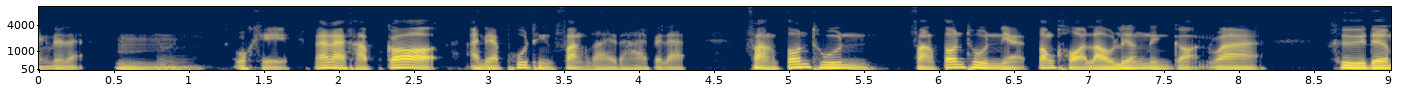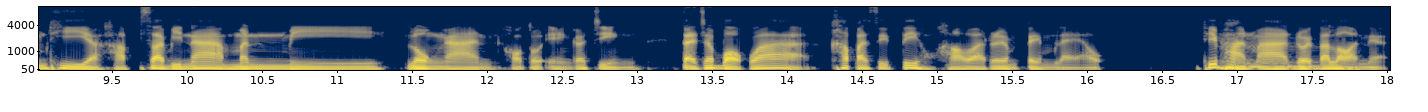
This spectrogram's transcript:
งด้วยแหละ อืมอืมโอเค นั่นแหละครับ ก็อันเนี้ยพูดถึงฝั่งรายได้ไปแล้ว ฝั่งต้นทุน ฝั่งต้นทุนเนี่ยต้องขอเล่าเรื่องหนึ่งก่อนว่า คือเดิมทีอะครับซาบีนามันมีโรงงานของตัวเองก็จริง แต่จะบอกว่า capacity ของเขาอะเริ่มเต็มแล้ว ที่ผ่านมาอืมโดยตลอดเนี่ย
